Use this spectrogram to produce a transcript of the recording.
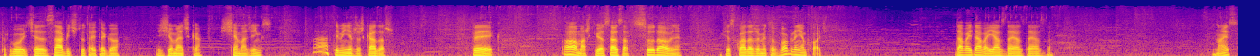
Spróbujcie zabić tutaj tego ziomeczka. Siema, Jinx. A, ty mi nie przeszkadzasz. Pyk. O, masz QSS-a. Cudownie. Mi się składa, że mnie to w ogóle nie obchodzi. Dawaj, dawaj, jazda, jazda, jazda. Nice.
